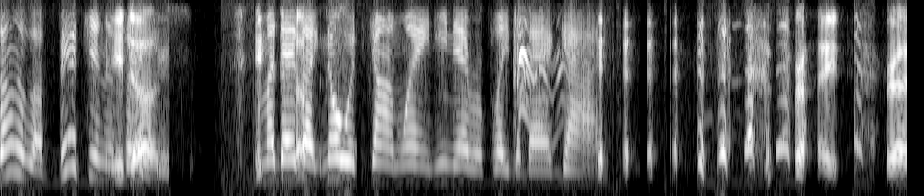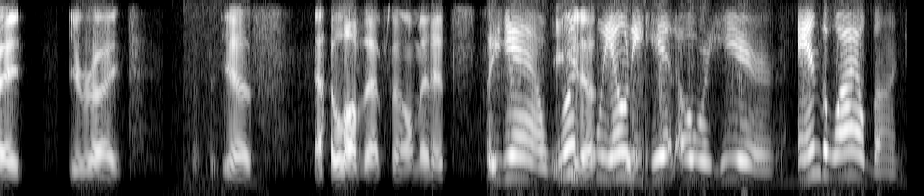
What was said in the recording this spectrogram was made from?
son of a bitch in the he searchers. does. And my dad's like, no, it's John Wayne. He never played the bad guy. right, right. You're right. Yes, I love that film, and it's Yeah, You once know- we only hit over here and the Wild Bunch,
